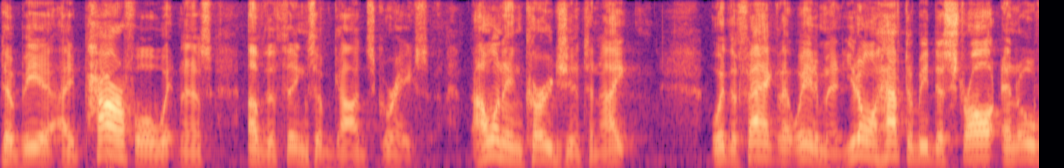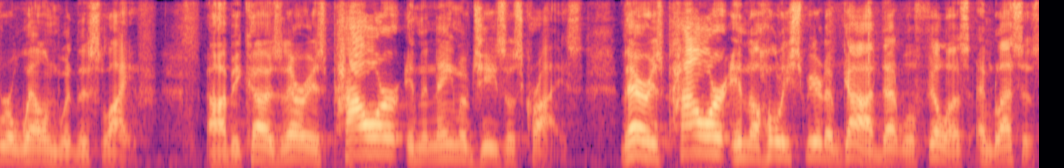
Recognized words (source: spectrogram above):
to be a powerful witness of the things of God's grace. I want to encourage you tonight with the fact that, wait a minute, you don't have to be distraught and overwhelmed with this life uh, because there is power in the name of Jesus Christ. There is power in the Holy Spirit of God that will fill us and bless us.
